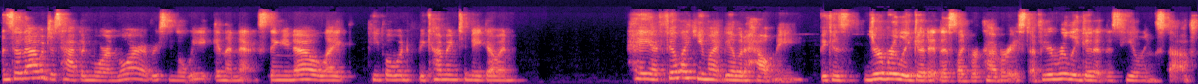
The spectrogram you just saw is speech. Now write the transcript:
and so that would just happen more and more every single week. And the next thing you know, like people would be coming to me going, Hey, I feel like you might be able to help me because you're really good at this like recovery stuff. You're really good at this healing stuff.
